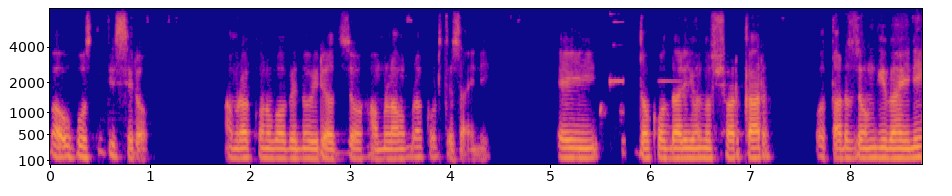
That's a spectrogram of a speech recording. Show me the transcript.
বা উপস্থিতি ছিল। আমরা কোনোভাবে নৈরাজ্য হামলা হামলা করতে চাইনি। এই দখলদারি হল সরকার ও তার জঙ্গি বাহিনী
